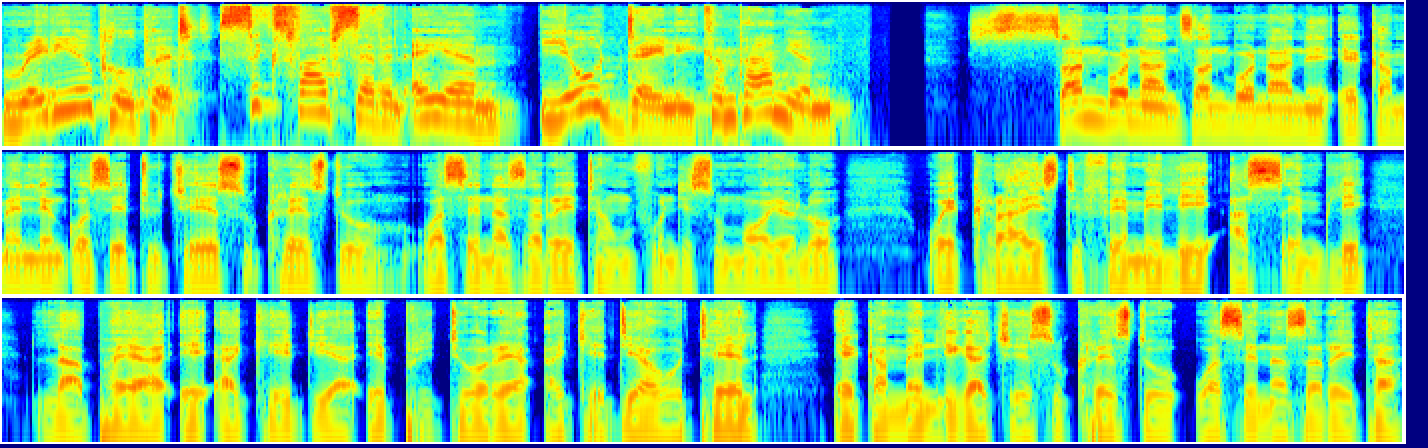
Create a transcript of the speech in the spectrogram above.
Radio Pulpit 657 AM your daily companion. Sanibonani sanibonani egameni lenkosi yethu Jesu Kristu waseNazaretha umfundisi umoyo lo weChrist Family Assembly lapha eArcadia ePretoria Arcadia Hotel egameni lika Jesu Kristu waseNazaretha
